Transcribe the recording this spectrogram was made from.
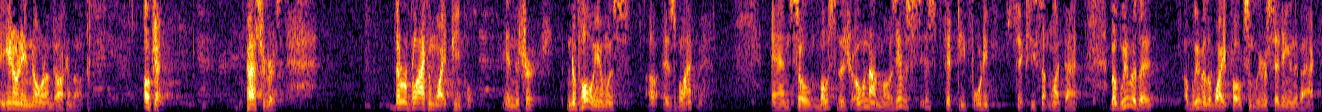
You don't even know what I'm talking about. Okay, Pastor Grace. There were black and white people in the church. Napoleon was uh, is a black man. And so most of the, oh, not most, it was, it was 50, 40, 60, something like that. But we were the, we were the white folks and we were sitting in the back.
